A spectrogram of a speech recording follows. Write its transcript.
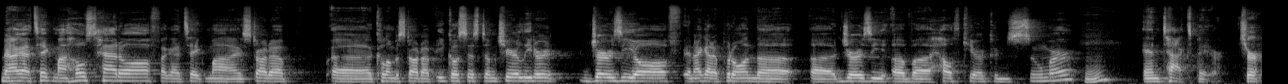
Now I got to take my host hat off. I got to take my startup uh, Columbus Startup Ecosystem cheerleader jersey off, and I got to put on the uh, jersey of a healthcare consumer mm-hmm. and taxpayer. Sure.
